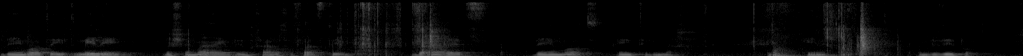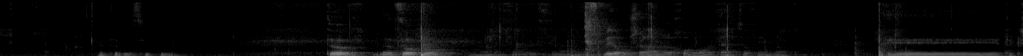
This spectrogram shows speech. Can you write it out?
בהמות היית מילי בשמיים ועמך לא חפצתי בארץ, בהמות הייתי עמך. הנה, אני מביא פה את הפסוק הזה. טוב, נעצור פה. בירושלים רחוב רום 200 צופים, לא? אה,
